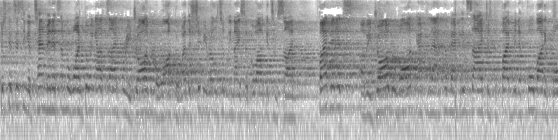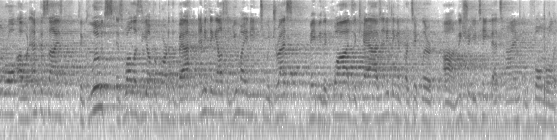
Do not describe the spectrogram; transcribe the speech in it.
just consisting of 10 minutes. Number one, going outside for a jog or a walk. The weather should be relatively nice, so go out, get some sun. Five minutes of a jog or walk. After that, come back inside, just a five minute full body foam roll. I would emphasize the glutes as well as the upper part of the back. Anything else that you might need to address, maybe the quads, the calves, anything in particular, uh, make sure you take that time and foam roll it.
